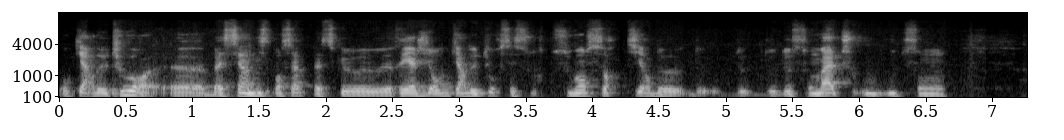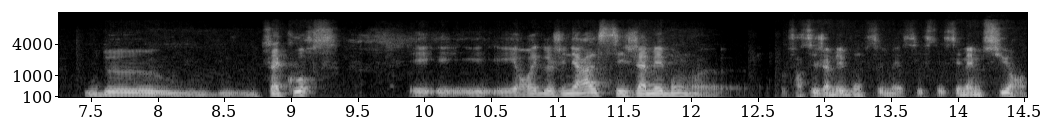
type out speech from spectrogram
au quart de tour, bah, c'est indispensable parce que réagir au quart de tour, c'est souvent sortir de, son match ou, de son ou de, sa course. Et, en règle générale, c'est jamais bon. Enfin, c'est jamais bon, c'est même sûr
